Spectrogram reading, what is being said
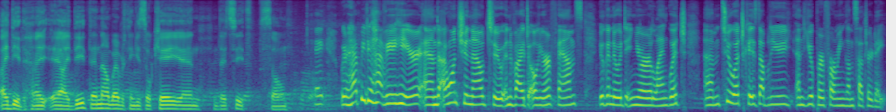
I did I I did, and now everything is okay, and that's it. So. Okay, we're happy to have you here, and I want you now to invite all your fans. You can do it in your language um, to watch KSW and you performing on Saturday.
